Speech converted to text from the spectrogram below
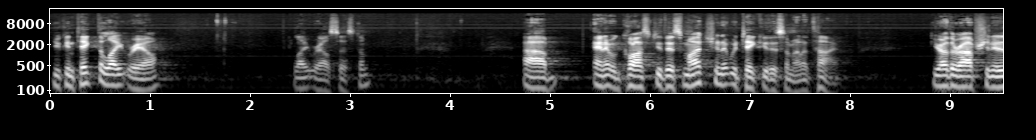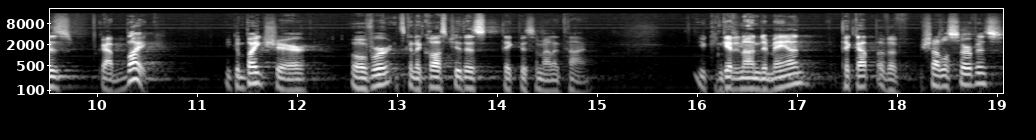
You can take the light rail, light rail system, um, and it would cost you this much, and it would take you this amount of time. Your other option is grab a bike. You can bike share over, it's going to cost you this, take this amount of time. You can get an on-demand pickup of a shuttle service,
